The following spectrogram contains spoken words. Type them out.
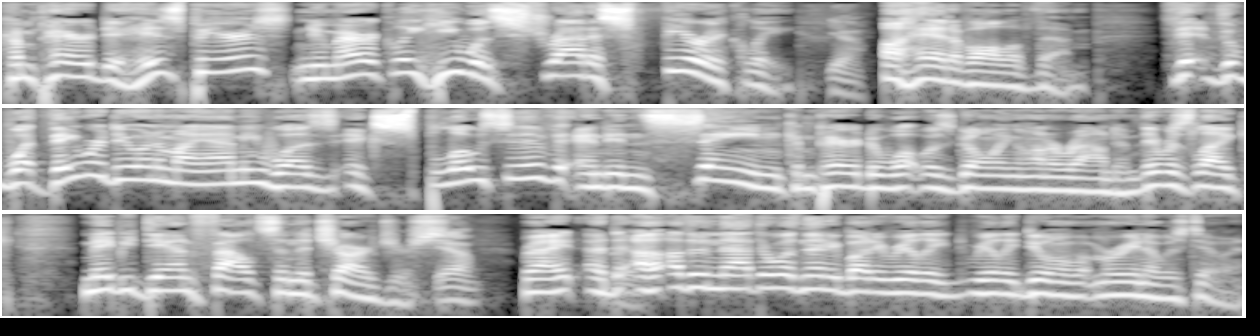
compared to his peers numerically, he was stratospherically Yeah. ahead of all of them. The, the, what they were doing in Miami was explosive and insane compared to what was going on around him. There was like maybe Dan Fouts and the Chargers. Yeah. Right? Uh, uh, other than that, there wasn't anybody really, really doing what Marino was doing.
